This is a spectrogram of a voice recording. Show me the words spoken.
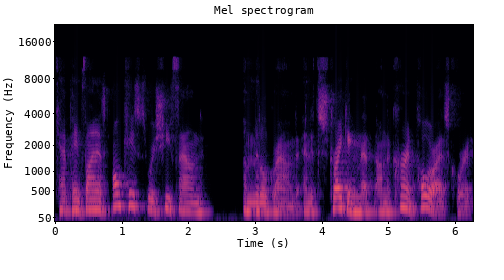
campaign finance, all cases where she found a middle ground. And it's striking that on the current polarized court,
